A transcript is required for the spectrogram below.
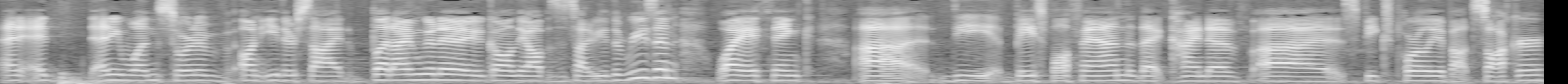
and it, anyone's sort of on either side. But I'm going to go on the opposite side of you. The reason why I think uh, the baseball fan that kind of uh, speaks poorly about soccer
